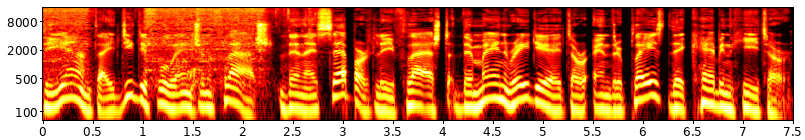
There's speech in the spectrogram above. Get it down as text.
the end I did a full engine flash, then I separately flashed the main radiator and replaced the cabin heater.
